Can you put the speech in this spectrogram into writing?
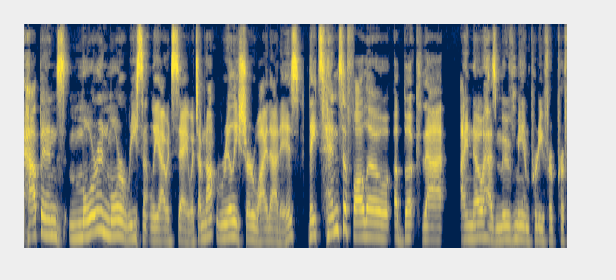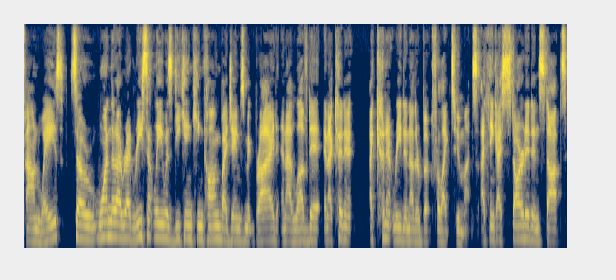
happens more and more recently, I would say, which I'm not really sure why that is. They tend to follow a book that I know has moved me in pretty for profound ways. So one that I read recently was Deacon King Kong by James McBride, and I loved it. And I couldn't I couldn't read another book for like two months. I think I started and stopped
